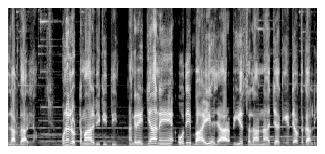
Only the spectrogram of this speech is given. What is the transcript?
ਲੜਦਾ ਰਿਹਾ। ਉਹਨੇ ਲੁੱਟਮਾਰ ਵੀ ਕੀਤੀ। ਅੰਗਰੇਜ਼ਾਂ ਨੇ ਉਹਦੀ 22000 ਰੁਪਏ ਸਾਲਾਨਾ ਜਾਗੀਰ ਜ਼ਬਤ ਕਰ ਲਈ।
